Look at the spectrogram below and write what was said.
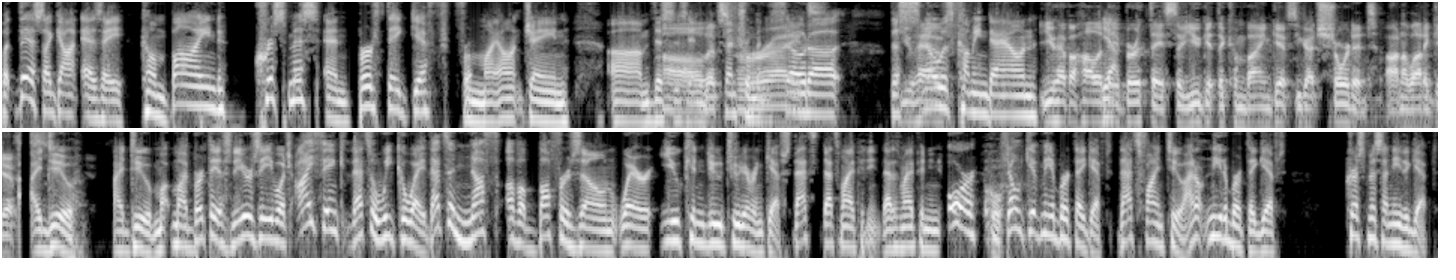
But this I got as a combined Christmas and birthday gift from my aunt Jane. Um, this is Oh, in central right. Minnesota. The You snow have- is coming down. You have a holiday Yeah. birthday, so you get the combined gifts. You got shorted on a lot of gifts. I do. I do. My, my birthday is New Year's Eve, which I think that's a week away. That's enough of a buffer zone where you can do two different gifts. That's that's my opinion. That is my opinion. Or Oof. don't give me a birthday gift. That's fine too. I don't need a birthday gift. Christmas, I need a gift.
